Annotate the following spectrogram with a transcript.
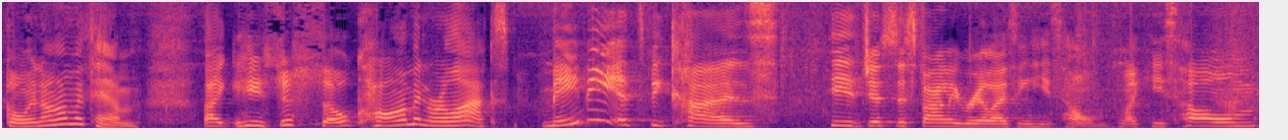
going on with him. Like he's just so calm and relaxed. Maybe it's because he just is finally realizing he's home. Like he's home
